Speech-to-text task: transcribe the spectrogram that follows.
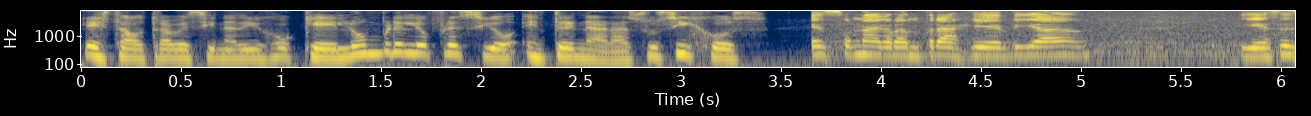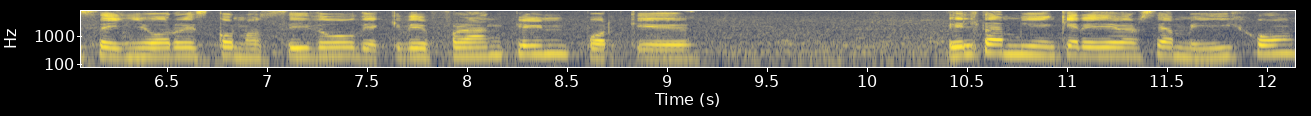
Esta otra vecina dijo que el hombre le ofreció entrenar a sus hijos. Es una gran tragedia y ese señor es conocido de aquí de Franklin porque él también quiere llevarse a mi hijo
